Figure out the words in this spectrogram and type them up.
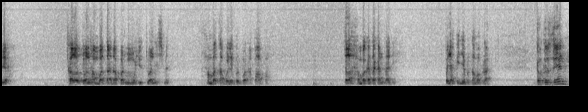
Ya, kalau Tuan hamba tak dapat memujuk Tuan Ismet, hamba tak boleh berbuat apa-apa. Telah hamba katakan tadi, penyakitnya bertambah berat. Dr. Zain,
